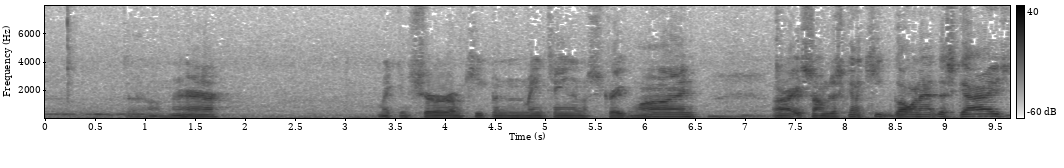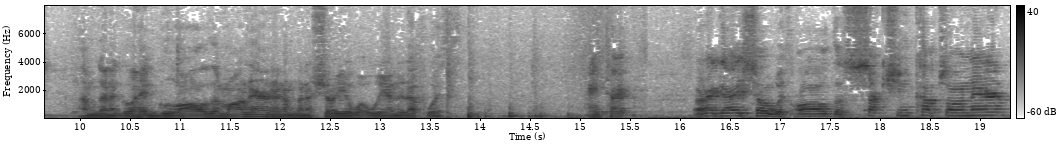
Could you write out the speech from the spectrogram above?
Put that on there. Making sure I'm keeping, maintaining a straight line. Alright, so I'm just going to keep going at this, guys. I'm going to go ahead and glue all of them on there, and then I'm going to show you what we ended up with. Hang tight. Alright, guys, so with all the suction cups on there,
